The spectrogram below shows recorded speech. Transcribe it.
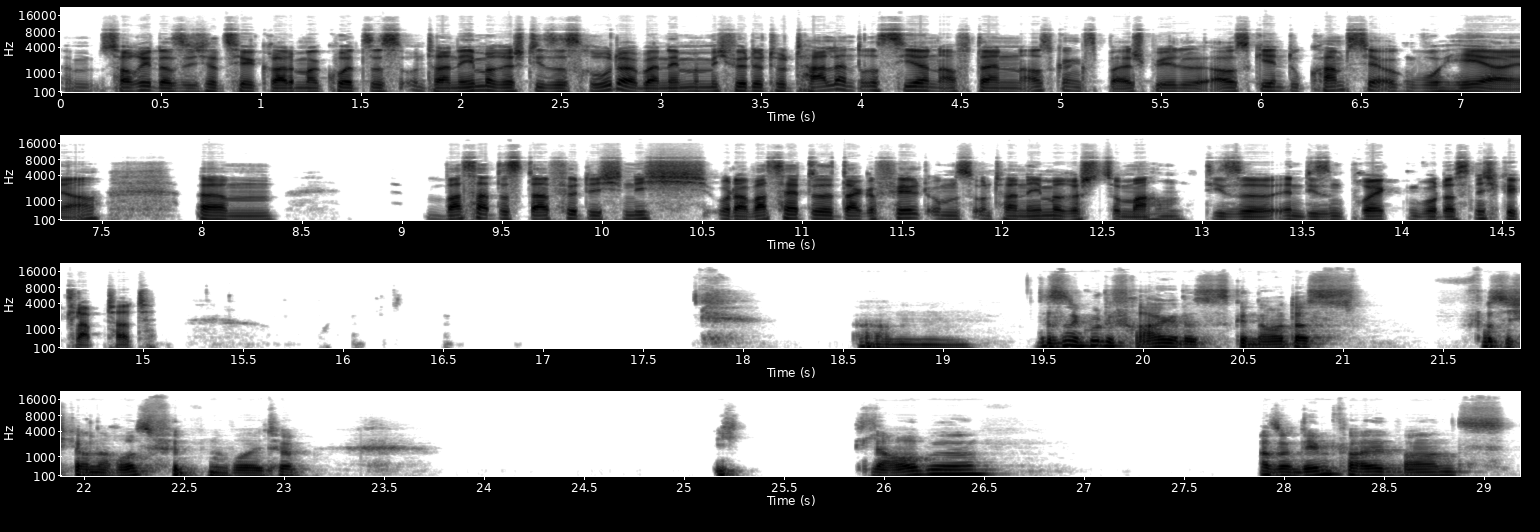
ähm, sorry, dass ich jetzt hier gerade mal kurz das unternehmerisch dieses Ruder übernehme, mich würde total interessieren, auf dein Ausgangsbeispiel ausgehend, du kamst ja irgendwo her, ja. Ähm, was hat es da für dich nicht oder was hätte da gefehlt, um es unternehmerisch zu machen, diese in diesen Projekten, wo das nicht geklappt hat? Ähm, das ist eine gute Frage. Das ist genau das, was ich gerne herausfinden wollte. Ich glaube, also in dem Fall waren es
